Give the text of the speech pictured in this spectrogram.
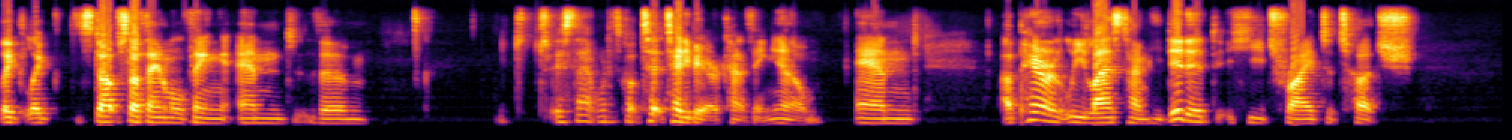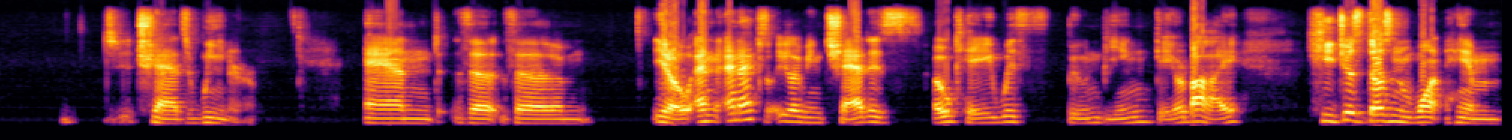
like, like, stuffed, stuffed animal thing, and the, is that what it's called? T teddy bear kind of thing, you know, and apparently last time he did it, he tried to touch Chad's wiener. And the the you know and and actually I mean Chad is okay with Boone being gay or bi. He just doesn't want him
